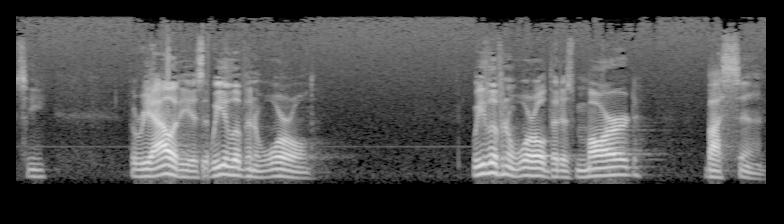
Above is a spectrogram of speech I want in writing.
See, the reality is that we live in a world. We live in a world that is marred by sin.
